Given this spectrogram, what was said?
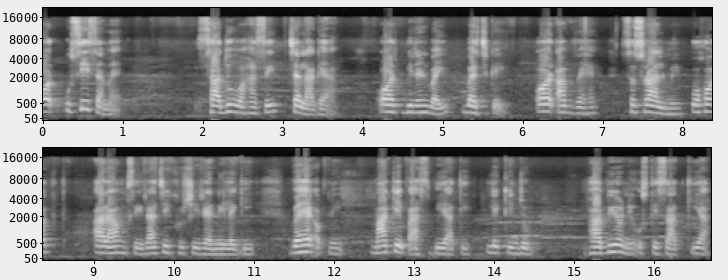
और उसी समय साधु वहाँ से चला गया और बीरनबाई बच गई। और अब वह ससुराल में बहुत आराम से राज़ी खुशी रहने लगी। वह अपनी माँ के पास भी आती, लेकिन जो भाभीियों ने उसके साथ किया,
